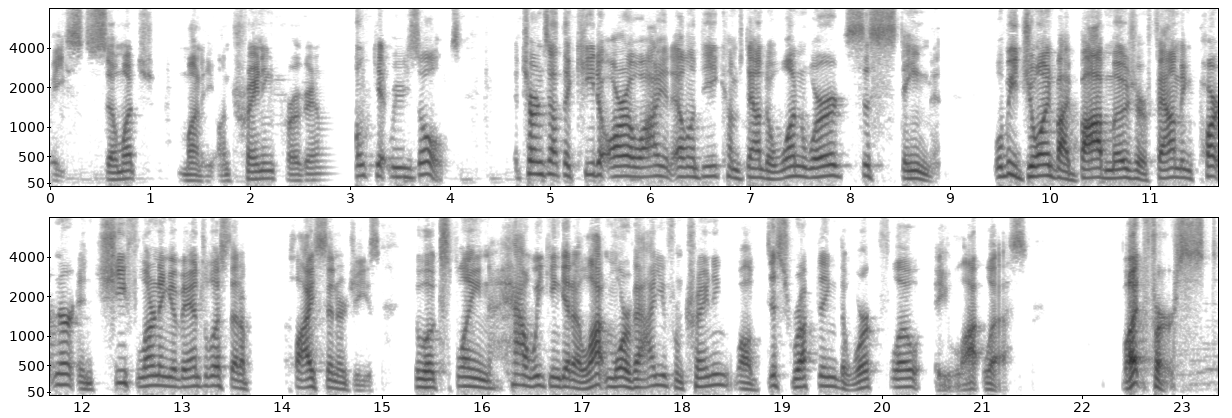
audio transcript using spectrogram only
waste so much money on training programs don't get results. It turns out the key to ROI and L&D comes down to one word, sustainment. We'll be joined by Bob Mosher, founding partner and chief learning evangelist at Apply Synergies, who will explain how we can get a lot more value from training while disrupting the workflow a lot less. But first,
